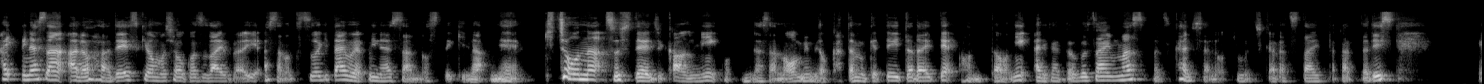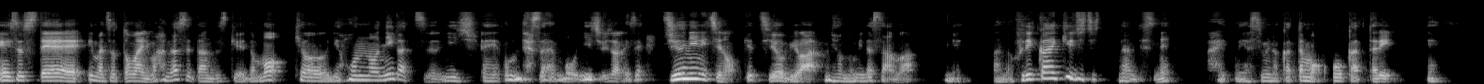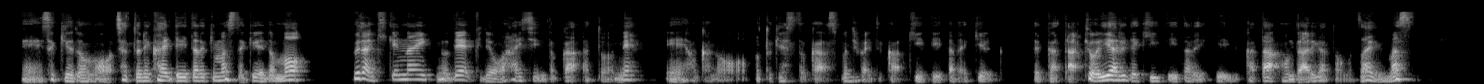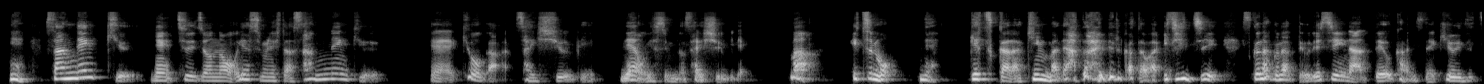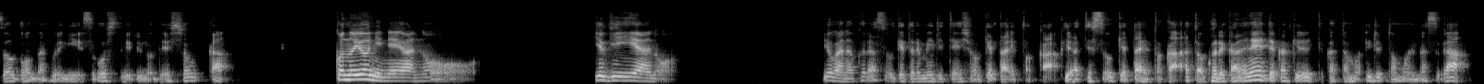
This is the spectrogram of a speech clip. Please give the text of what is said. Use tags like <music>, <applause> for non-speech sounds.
はい。皆さん、アロハです。今日も小骨ライブラリー朝のくつろぎタイム。皆さんの素敵なね、貴重な、そして時間に皆さんのお耳を傾けていただいて、本当にありがとうございます。まず感謝の気持ちから伝えたかったです。えー、そして、今ちょっと前にも話してたんですけれども、今日日本の2月20、えー、ごめんなさい、もう20じゃないですね。12日の月曜日は、日本の皆さんはね、あの、振り替え休日なんですね。はい。お休みの方も多かったり、ね、えー、先ほどもチャットに書いていただきましたけれども、普段聞けないので、ビデオ配信とか、あとはね、えー、他のポッドキャストとか、スポティファイとか聞いていただける方、今日リアルで聞いていただいている方、本当ありがとうございます。ね、3連休、ね、通常のお休みの人は3連休、え、今日が最終日、ね、お休みの最終日で。まあ、いつもね、月から金まで働いてる方は一日少なくなって嬉しいなっていう感じで休日をどんな風に過ごしているのでしょうか。このようにね、あの、ヨギーエアのヨガのクラスを受けたり、メディテーションを受けたりとか、ピラティスを受けたりとか、あとこれからね、出かけるって方もいると思いますが、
